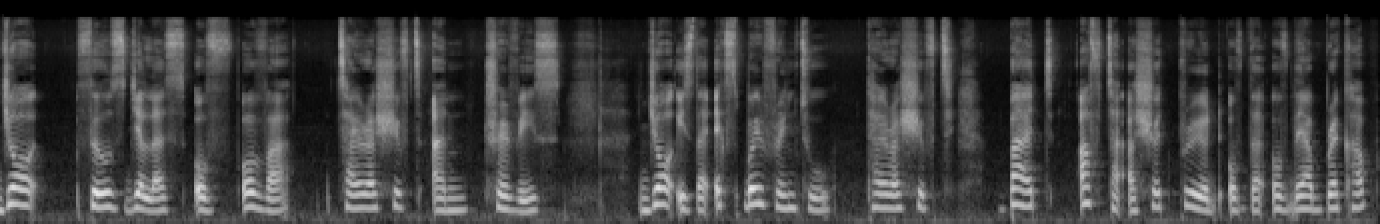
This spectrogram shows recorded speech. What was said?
joe feels jealous of over tyra shift and travis joe is the ex-boyfriend to tyra shift but after a short period of the of their breakup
